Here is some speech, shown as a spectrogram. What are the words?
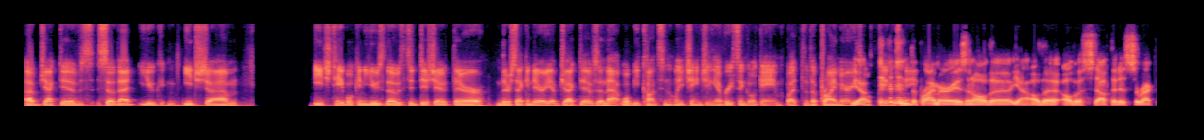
objectives so that you can each um each table can use those to dish out their their secondary objectives and that will be constantly changing every single game but the primaries Yeah. will stay the the primaries and all the yeah all the all the stuff that is select,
